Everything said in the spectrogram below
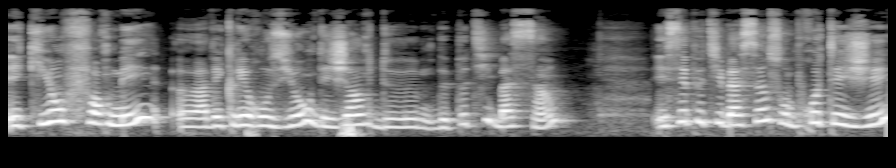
et qui ont formé, euh, avec l'érosion, des genres de, petits bassins. Et ces petits bassins sont protégés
